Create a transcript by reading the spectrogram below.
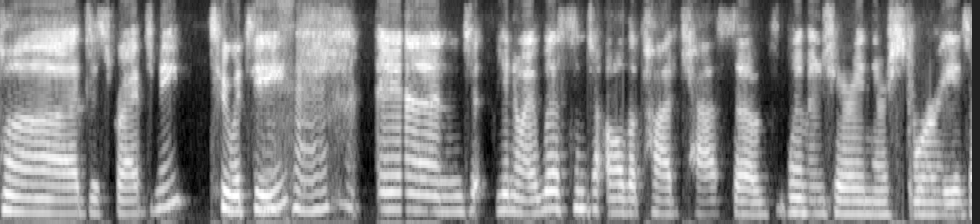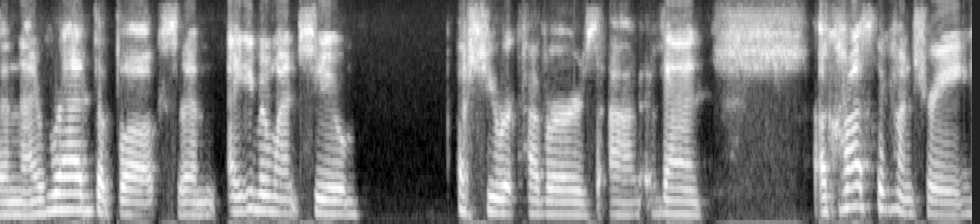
uh, described me to a T. Mhm. And, you know, I listened to all the podcasts of women sharing their stories and I read the books and I even went to a She Recovers um, event across the country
